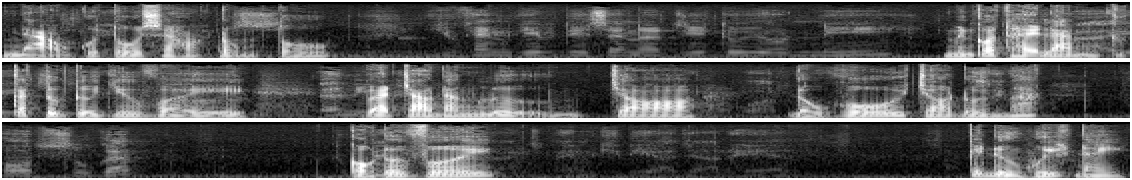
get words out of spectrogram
Não của tôi sẽ hoạt động tốt. Mình có thể làm cách tương tự như vậy và trao năng lượng cho đầu gối, cho đôi mắt. Còn đối với cái đường huyết này,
